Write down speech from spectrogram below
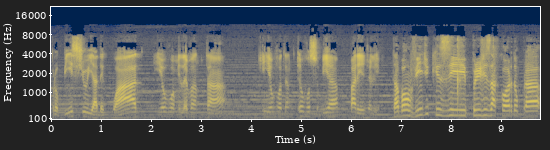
propício e adequado. E eu vou me levantar. E eu vou, eu vou subir a parede ali. Tá bom, Vindix e Prigis acordam pra,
